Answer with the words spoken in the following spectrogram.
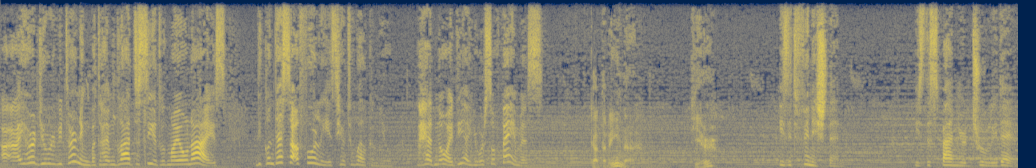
I, I heard you were returning, but I'm glad to see it with my own eyes. The Contessa of Forli is here to welcome you. I had no idea you were so famous. Caterina? Here? Is it finished then? Is the Spaniard truly dead?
